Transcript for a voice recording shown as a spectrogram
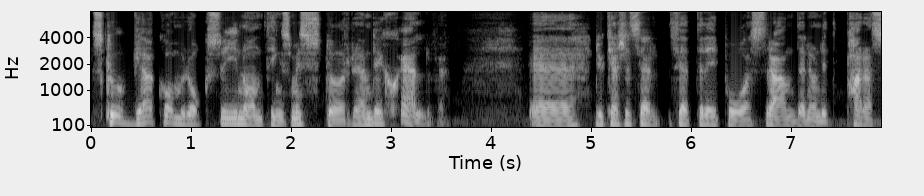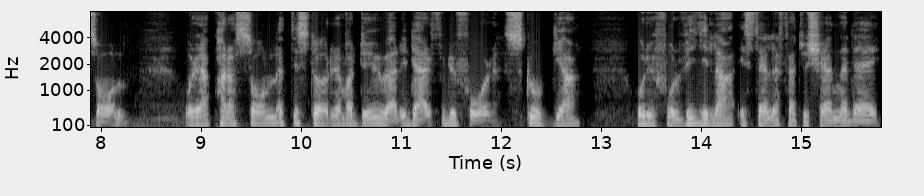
Skugga kommer också i någonting som är större än dig själv. Eh, du kanske sätter dig på stranden under ett parasoll och det här parasollet är större än vad du är. Det är därför du får skugga och du får vila istället för att du känner dig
